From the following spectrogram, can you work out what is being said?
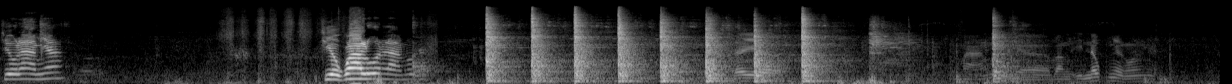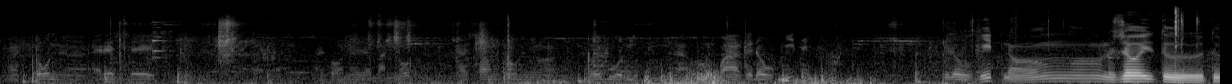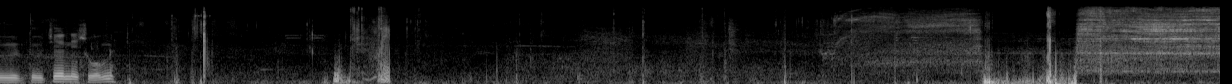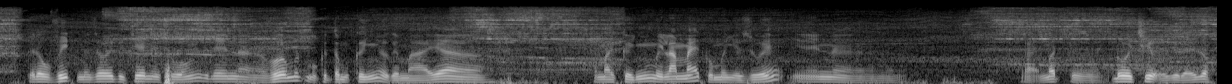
Chiều làm nhá. Chiều qua luôn làm luôn. Đây ờ, máng ờ, bằng inox nha các nhé À, tôn ờ, xong thôi nhưng mà hơi buồn một tí là hôm qua cái đầu vít ấy. Cái đầu vít nó nó rơi từ từ từ trên này xuống này. Cái đầu vít nó rơi từ trên này xuống nên là vỡ mất một cái tấm kính ở cái mái ờ, cái mái kính 15 m của mình ở dưới nên là lại mất từ đôi triệu gì đấy rồi.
